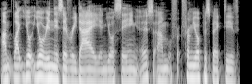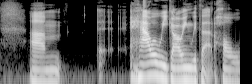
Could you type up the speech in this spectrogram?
Um, like you're you're in this every day and you're seeing it. Um, f- from your perspective, um, how are we going with that whole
